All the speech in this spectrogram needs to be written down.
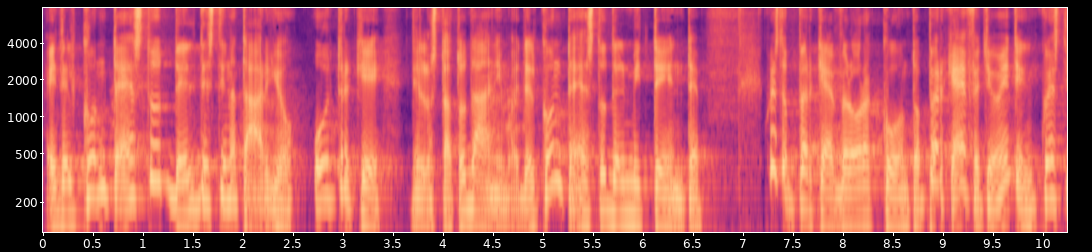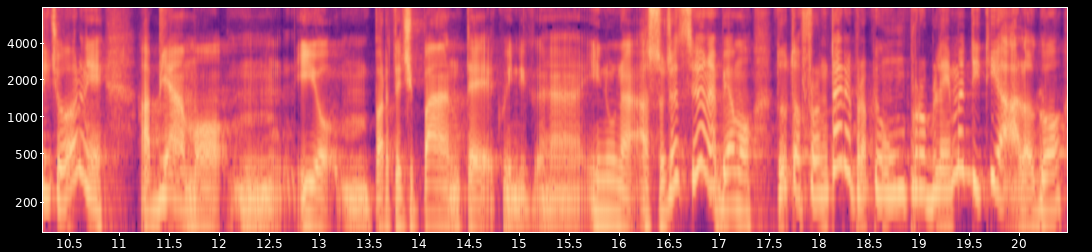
e del contesto del destinatario, oltre che dello stato d'animo e del contesto del mittente. Questo perché ve lo racconto? Perché effettivamente in questi giorni abbiamo, mm, io mm, partecipante quindi eh, in un'associazione, abbiamo dovuto affrontare proprio un problema di dialogo,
